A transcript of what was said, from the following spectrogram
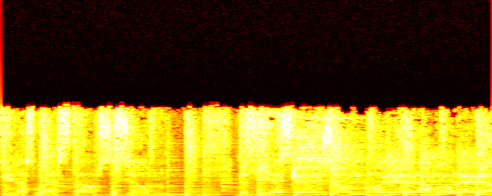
filas, vuestra obsesión. Decíais que John Boy era boreal,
